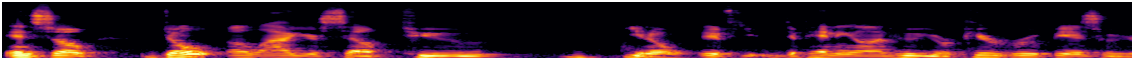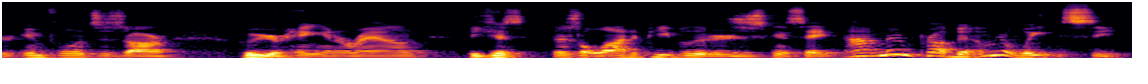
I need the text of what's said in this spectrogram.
And so don't allow yourself to, you know, if you, depending on who your peer group is, who your influences are, who you're hanging around because there's a lot of people that are just going to say, I'm going to probably, I'm going to wait and see.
